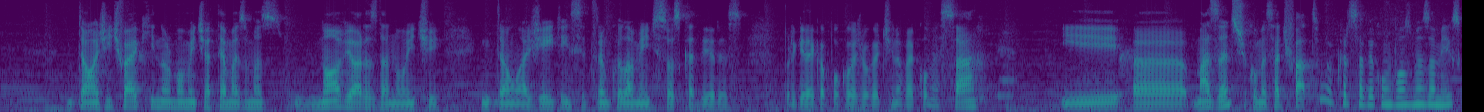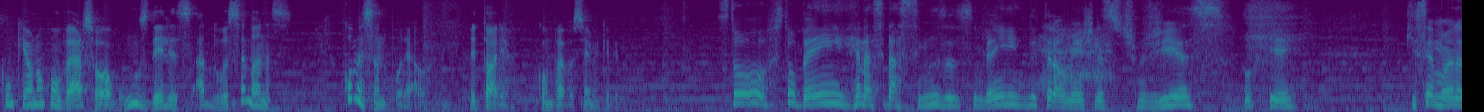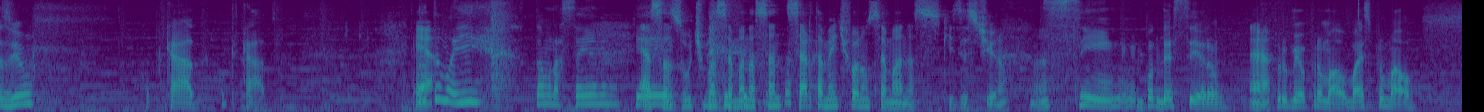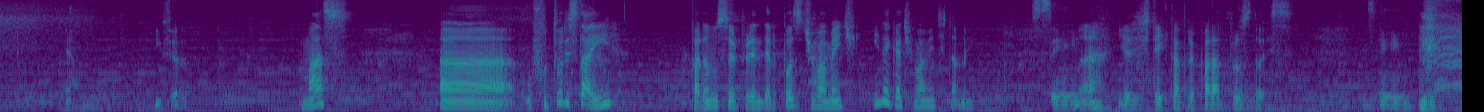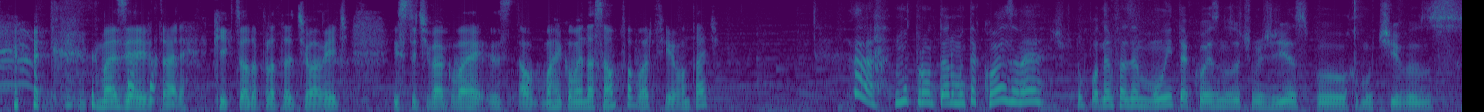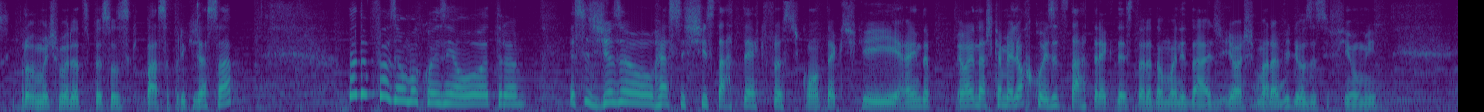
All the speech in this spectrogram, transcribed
Então a gente vai aqui normalmente até mais umas 9 horas da noite. Então ajeitem-se tranquilamente suas cadeiras, porque daqui a pouco a jogatina vai começar. E uh, mas antes de começar de fato, eu quero saber como vão os meus amigos com quem eu não converso, alguns deles há duas semanas. Começando por ela. Vitória, como vai você, minha querida? Estou, estou bem, renasci das cinzas, assim, bem literalmente nesses últimos dias, porque. Que semanas, viu? Complicado, complicado. É. Mas tamo aí, tamo na cena. Essas últimas semanas certamente foram semanas que existiram, né? Sim, aconteceram. é. Pro meu pro mal, mais pro mal. É. Infeliz. Mas. Uh, o futuro está aí para nos surpreender positivamente e negativamente também. Sim. Né? E a gente tem que estar preparado para os dois. Sim. Mas e aí, Vitória? O que, que tu anda aprontando ultimamente? E se tu tiver alguma, alguma recomendação, por favor, fique à vontade. Ah, não aprontando muita coisa, né? Não podemos fazer muita coisa nos últimos dias por motivos que provavelmente a maioria das pessoas que passa por aqui já sabe. Mas deu pra fazer uma coisinha ou outra. Esses dias eu reassisti Star Trek First Contact, que ainda, eu ainda acho que é a melhor coisa de Star Trek da história da humanidade. Eu acho uhum. maravilhoso esse filme.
